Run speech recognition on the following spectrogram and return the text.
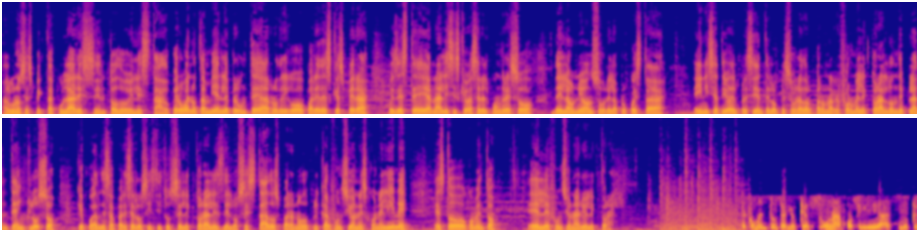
algunos espectaculares en todo el estado. Pero bueno, también le pregunté a Rodrigo Paredes qué espera pues de este análisis que va a hacer el Congreso de la Unión sobre la propuesta e iniciativa del presidente López Obrador para una reforma electoral donde plantea incluso que puedan desaparecer los institutos electorales de los estados para no duplicar funciones con el INE. Esto comentó el funcionario electoral. Te comento, serio, que es una posibilidad, lo que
